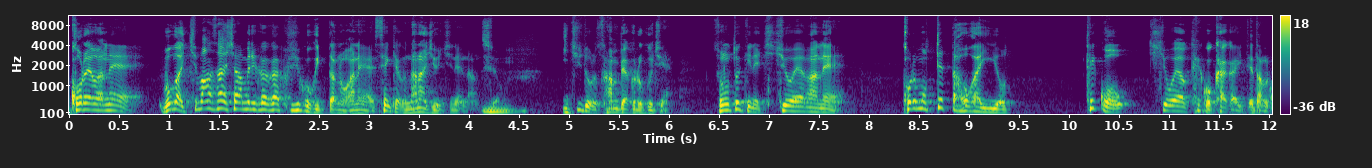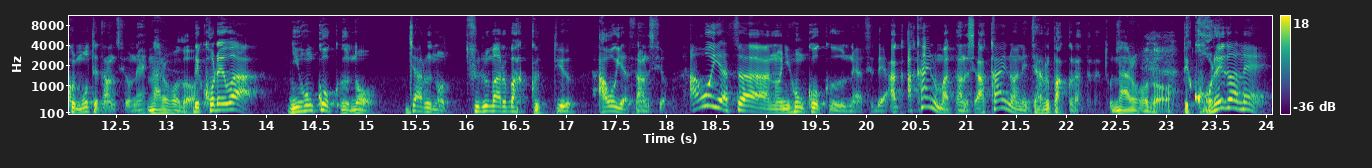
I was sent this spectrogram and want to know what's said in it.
これはね、僕が一番最初アメリカ合衆国行ったのがね、1971年なんですよ。1ドル360円。その時ね、父親がね、これ持ってった方がいいよ。結構、父親は結構海外行ってたの、これ持ってたんですよね。なるほどで、これは日本航空の JAL の鶴丸バッグっていう青いやつなんですよ。青いやつはあの日本航空のやつで、あ赤いのもあったんですよ。赤いのはね、JAL パックだったなるほど。で、これがね、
